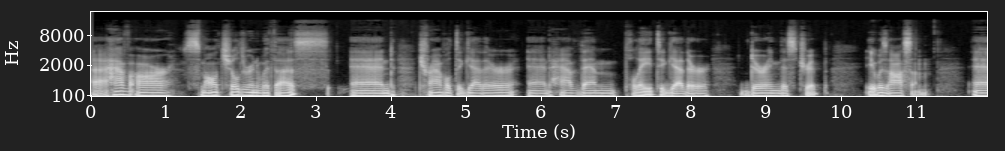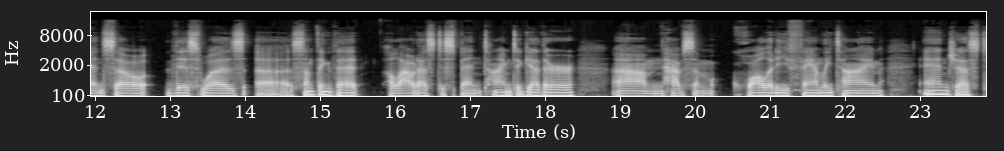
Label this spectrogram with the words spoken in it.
uh, have our small children with us and travel together and have them play together during this trip. It was awesome. And so this was uh, something that allowed us to spend time together, um, have some quality family time, and just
